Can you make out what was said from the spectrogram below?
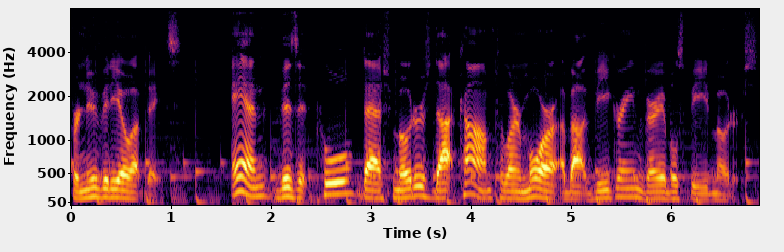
for new video updates and visit pool-motors.com to learn more about V-Green variable speed motors.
